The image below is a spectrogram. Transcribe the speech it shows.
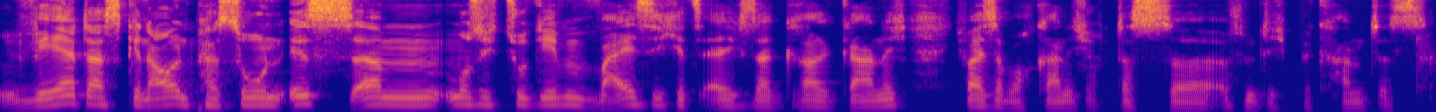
Wer das genau in Person ist, ähm, muss ich zugeben, weiß ich jetzt ehrlich gesagt gerade gar nicht. Ich weiß aber auch gar nicht, ob das äh, öffentlich bekannt ist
